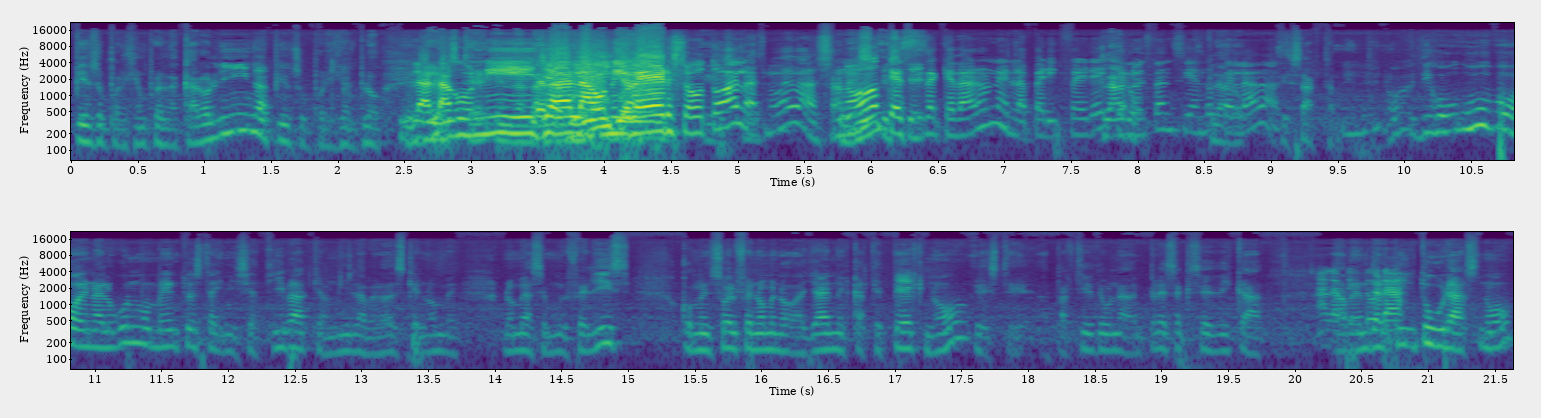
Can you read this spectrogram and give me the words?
pienso, por ejemplo, en la Carolina, pienso, por ejemplo... La este, Lagunilla, la, Lagunilla, Universo, eh, todas las nuevas, ¿sabes? ¿no? Que Este, se quedaron en la periferia y que no están siendo claro, peladas. Exactamente, ¿no? Digo, hubo en algún momento esta iniciativa que a mí la verdad es que no me, no me hace muy feliz. Comenzó el fenómeno allá en Ecatepec, ¿no? Este, a partir de una empresa que se dedica A la vender pintura. pinturas, ¿no?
